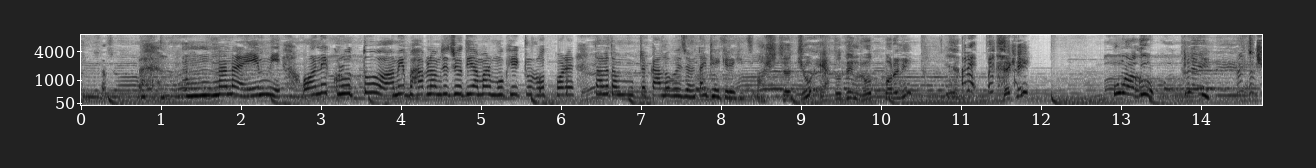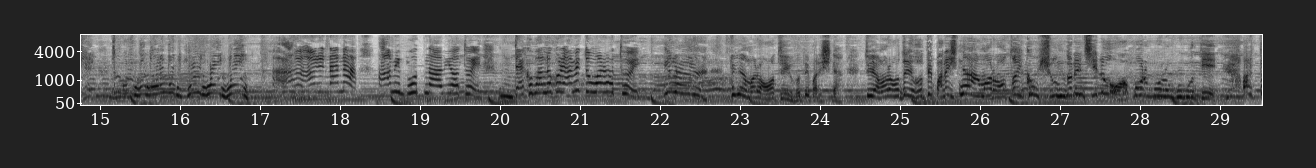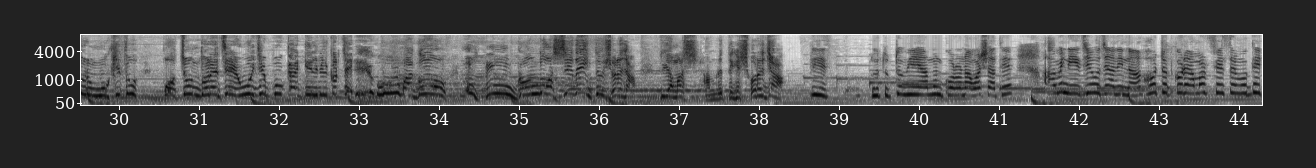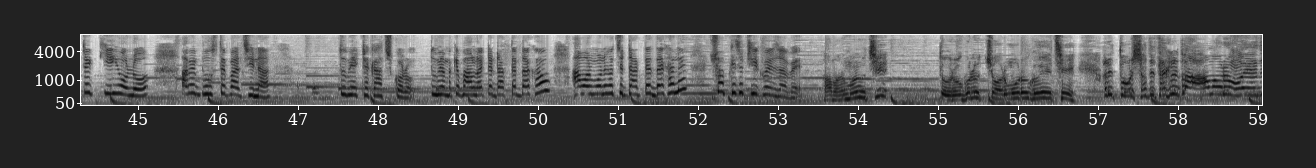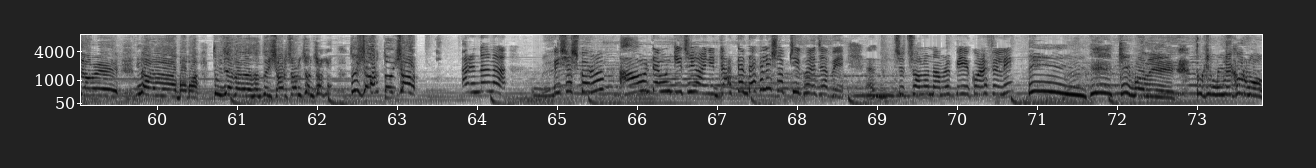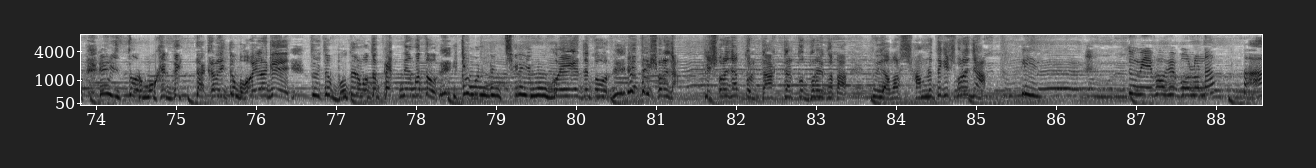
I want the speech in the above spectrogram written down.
না না এমনি। অনেক রোদ তো। আমি ভাবলাম যে যদি আমার মুখে একটু রোদ পড়ে তাহলে তো আমার মুখটা কালো হয়ে যাবে তাই ঢেকে রেখেছি। আশ্চর্য এতদিন রোদ পড়েনি? আরে দেখি। উমাগো আমি ভূত না আমি অথই। দেখো ভালো করে আমি তোমার অথই। তুই আমার অতই হতে পারিস না। তুই আমার অতই হতে পারিস না আমার অতই খুব সুন্দরী ছিল অপূর্ব রূপবতী। আর তোর মুখে তো পচন ধরেছে ওই যে পোকা কিলবিল করছে। ও মাগো উম, গন্ধ আসছে দেই তুই সরে যা। তুই আমার সামনে থেকে সরে যা। প্লিজ তুমি এমন করো না আমার সাথে। আমি নিজেও জানি না হঠাৎ করে আমার ফেসের মধ্যে এটা কি হলো? আমি বুঝতে পারছি না। তুমি একটা কাজ করো। তুমি আমাকে ভালো একটা ডাক্তার দেখাও। আমার মনে হচ্ছে ডাক্তার দেখালে সবকিছু ঠিক হয়ে যাবে। আমার মনে হচ্ছে তোর ওগুলো চর্ম রোগ হয়েছে। আরে তোর সাথে থাকলে তো আমারও হয়ে যাবে। না না না, বাবা তুই যা তুই সর সর সর সর তুই সর তুই সর। আরে না না বিশ্বাস করো আমার তেমন কিছুই হয়নি। ডাক্তার দেখালে সব ঠিক হয়ে যাবে। চলো না আমরা বিয়ে করে ফেলি। কি বলে? তোকে বিয়ে করব? এই তোর মুখের দিক তাকালেই তো ভয় লাগে। তুই তো ভূতের মতো পেটনের মতো কেমন বিচ্ছিরি মুখ হয়ে গেছে তোর। এই তুই সরে যা তুই সরে যা তোর ডাক্তার তো দূরের কথা। তুই আমার সামনে থেকে সরে যা। প্লিজ তুমি এভাবে বলো না।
